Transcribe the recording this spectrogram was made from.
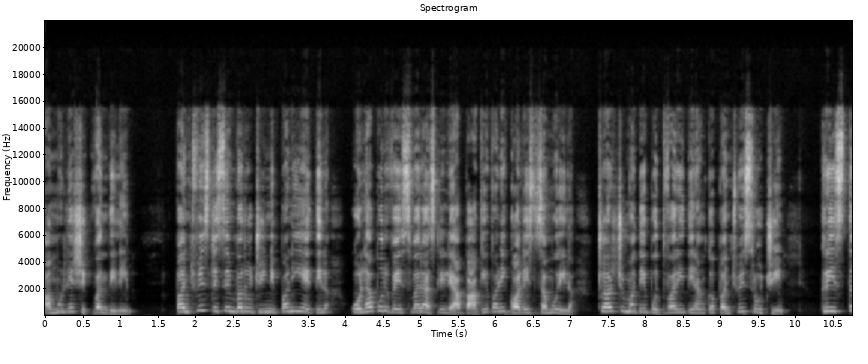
अमूल्य शिकवण दिली. पंचवीस डिसेंबर रोजी निपाणी येथील कोल्हापूर वेसवर असलेल्या बागेवाडी कॉलेज समोरील चर्चमध्ये बुधवारी दिनांक पंचवीस रोजी ख्रिस्त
